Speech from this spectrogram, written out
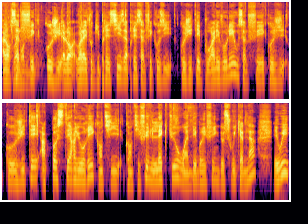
Alors ça le fait cogiter. Alors voilà, il faut qu'il précise après, ça le fait cogiter pour aller voler ou ça le fait cogiter a posteriori quand il quand il fait une lecture ou un débriefing de ce week-end-là? Et oui,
